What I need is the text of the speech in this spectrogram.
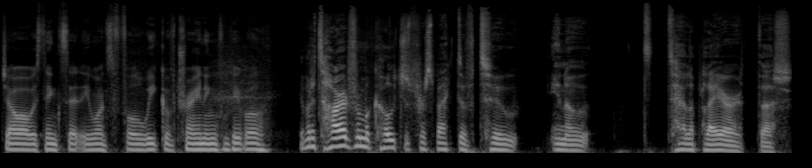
Joe always thinks that he wants a full week of training from people. Yeah, but it's hard from a coach's perspective to, you know, t- tell a player that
